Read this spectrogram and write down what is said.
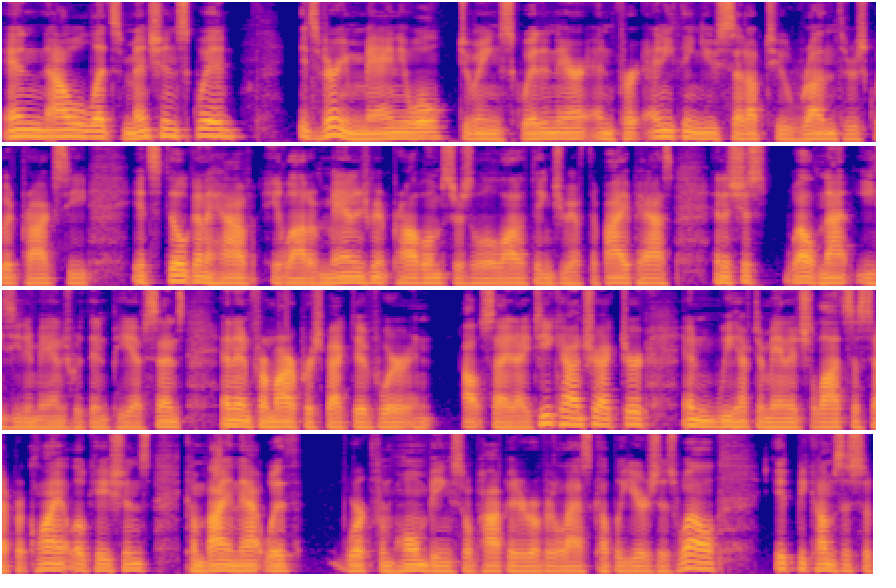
And now let's mention Squid. It's very manual doing Squid in there, and for anything you set up to run through Squid Proxy, it's still going to have a lot of management problems. There's a lot of things you have to bypass, and it's just, well, not easy to manage within pfSense. And then from our perspective, we're an outside IT contractor, and we have to manage lots of separate client locations. Combine that with work from home being so popular over the last couple years as well, it becomes a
